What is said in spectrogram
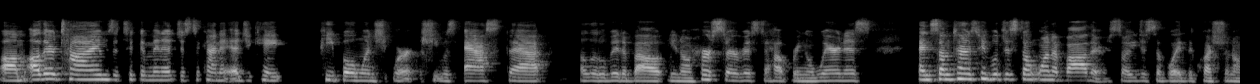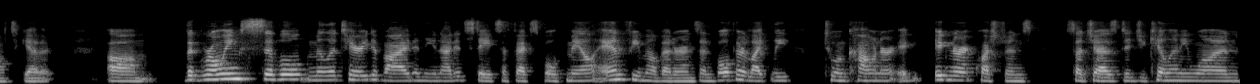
Um, other times it took a minute just to kind of educate people when she, where she was asked that a little bit about, you know, her service to help bring awareness. And sometimes people just don't want to bother. So you just avoid the question altogether. Um, the growing civil military divide in the United States affects both male and female veterans, and both are likely to encounter ig- ignorant questions such as Did you kill anyone?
